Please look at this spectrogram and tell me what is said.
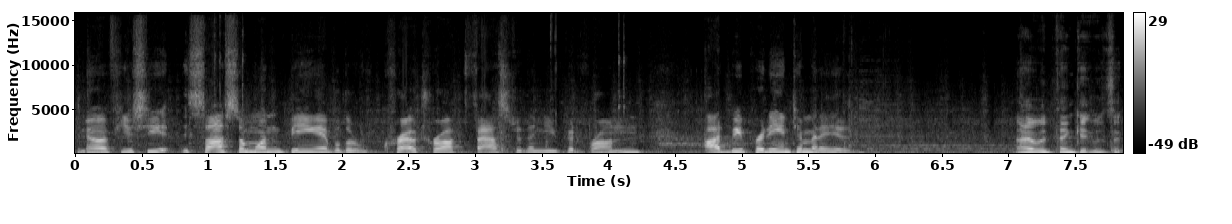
You know, if you see saw someone being able to crouch rock faster than you could run, I'd be pretty intimidated. I would think it was a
